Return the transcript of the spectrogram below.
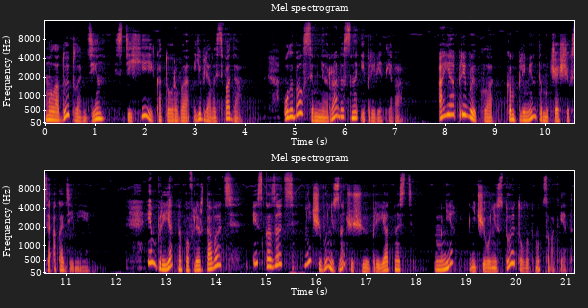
Молодой блондин, стихией которого являлась вода, улыбался мне радостно и приветливо. А я привыкла к комплиментам учащихся академии. Им приятно пофлиртовать и сказать ничего не значащую приятность. Мне ничего не стоит улыбнуться в ответ.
